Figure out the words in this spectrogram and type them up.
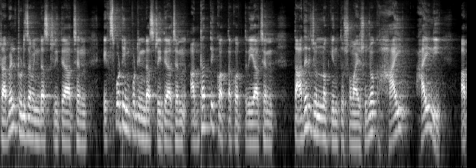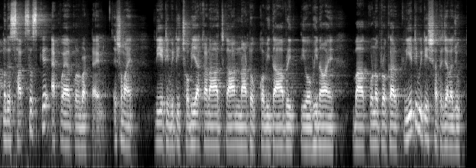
ট্রাভেল ট্যুরিজম ইন্ডাস্ট্রিতে আছেন এক্সপোর্ট ইম্পোর্ট ইন্ডাস্ট্রিতে আছেন, আধ্যাত্মিক কর্তাকর্ত্রী আছেন। তাদের জন্য কিন্তু সময় সুযোগ, হাই হাইলি আপনাদের সাকসেসকে অ্যাকোয়ার করবার টাইম এ সময় ক্রিয়েটিভিটি ছবি আঁকা, নাচ, গান, নাটক, কবিতা, আবৃত্তি, অভিনয় বা কোনো প্রকার ক্রিয়েটিভিটির সাথে যারা যুক্ত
